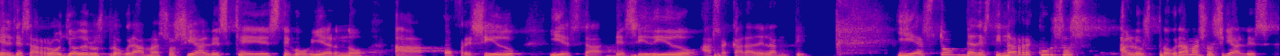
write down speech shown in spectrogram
el desarrollo de los programas sociales que este gobierno ha ofrecido y está decidido a sacar adelante. Y esto de destinar recursos a los programas sociales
